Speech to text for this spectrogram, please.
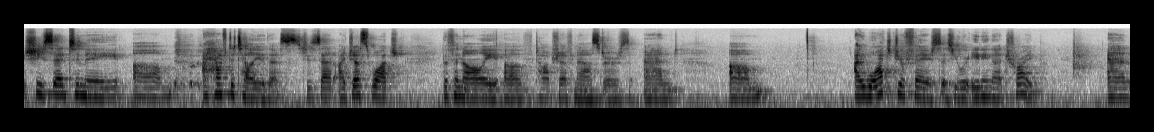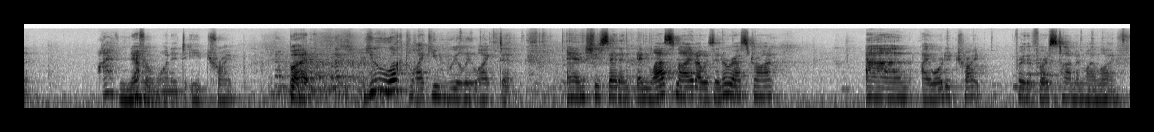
she said to me, um, I have to tell you this. She said, I just watched the finale of Top Chef Masters, and um, I watched your face as you were eating that tripe, and I've never wanted to eat tripe but you looked like you really liked it. And she said, and, and, last night I was in a restaurant and I ordered tripe for the first time in my life.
